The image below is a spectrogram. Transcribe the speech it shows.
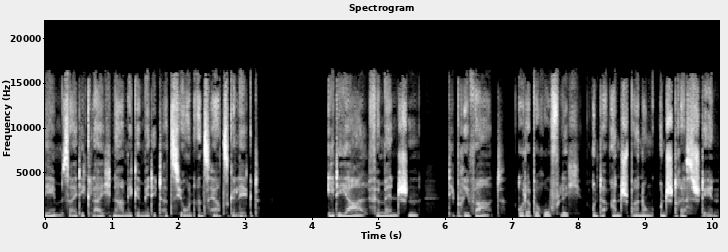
dem sei die gleichnamige Meditation ans Herz gelegt. Ideal für Menschen, die privat oder beruflich unter Anspannung und Stress stehen.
